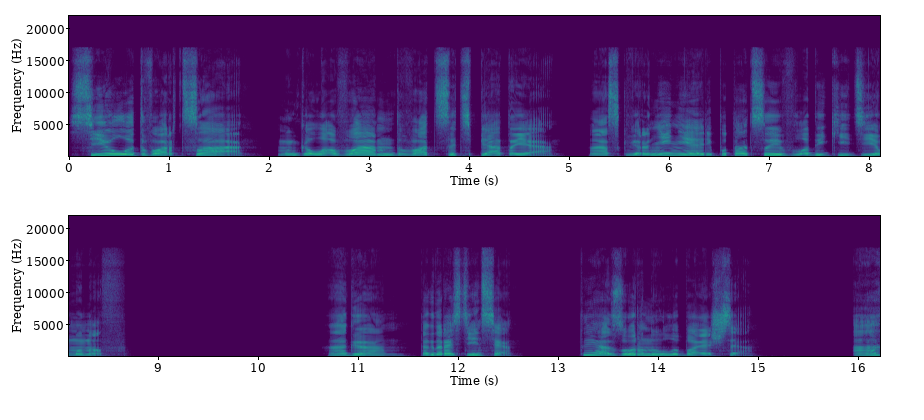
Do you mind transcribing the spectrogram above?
Сила Творца. Глава 25. Осквернение репутации владыки демонов. Ага, тогда разденься. Ты озорно улыбаешься. А?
